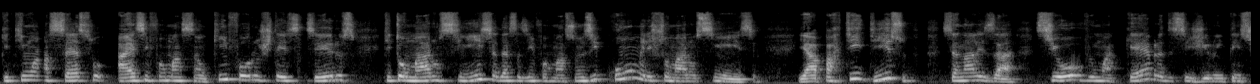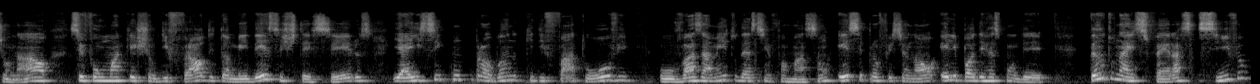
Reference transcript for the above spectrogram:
que tinham acesso a essa informação? Quem foram os terceiros que tomaram ciência dessas informações e como eles tomaram ciência? E a partir disso, se analisar se houve uma quebra de sigilo intencional, se foi uma questão de fraude também desses terceiros, e aí se comprovando que de fato houve o vazamento dessa informação, esse profissional ele pode responder tanto na esfera civil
